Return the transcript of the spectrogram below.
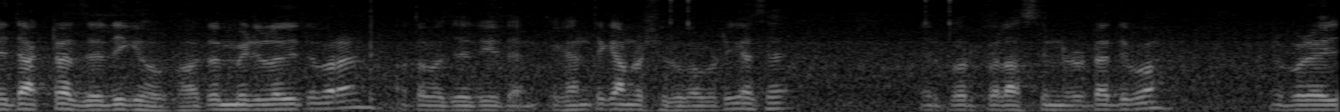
এই দাগটা যেদিকে হোক, হয়তো মিডলও দিতে পারেন অথবা যেদিকে দেন। এখান থেকে আমরা শুরু করব, ঠিক আছে? এরপর প্লাস চিহ্নটা দিব। এরপর এই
